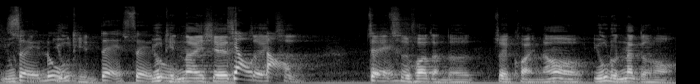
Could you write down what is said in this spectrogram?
游、水路游艇，对水游艇那一些跳这一次这对一次发展的最快，然后游轮那个哈。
